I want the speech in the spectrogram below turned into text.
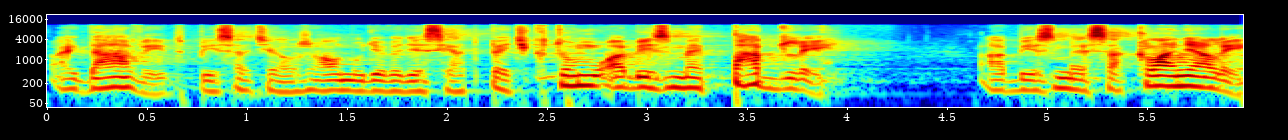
aj Dávid, písateľ Žalmu 95, k tomu, aby sme padli, aby sme sa klaňali,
